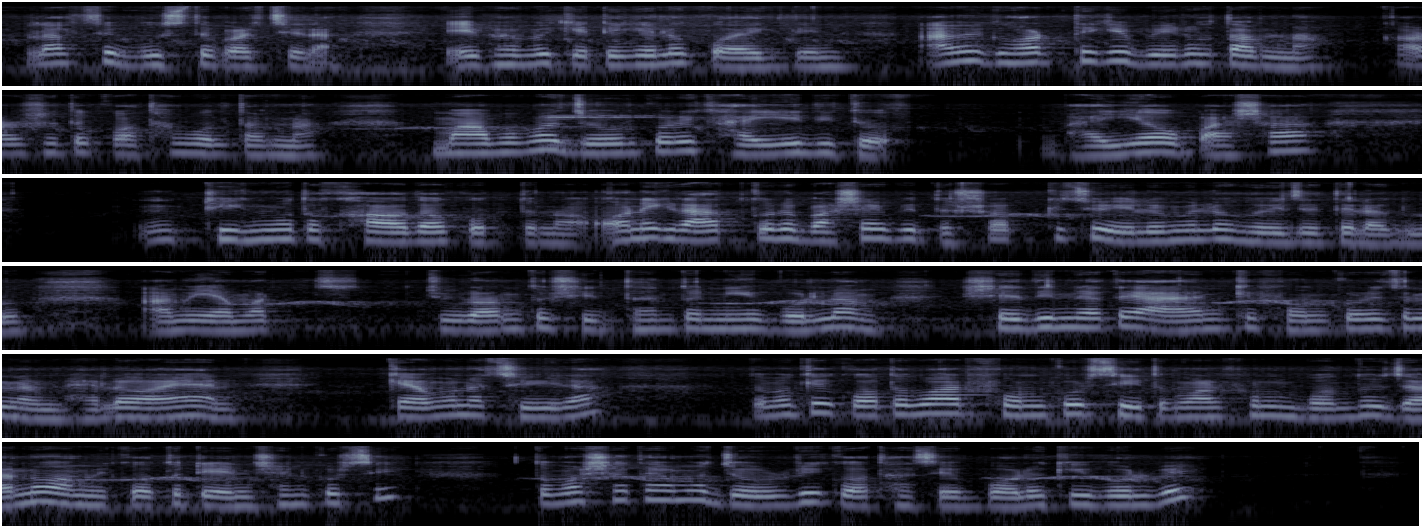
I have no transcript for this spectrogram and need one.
লাগছে বুঝতে পারছি না। এইভাবে কেটে গেল কয়েকদিন। আমি ঘর থেকে বের হতাম না, কারোর সাথে কথা বলতাম না। মা বাবা জোর করে খাইয়ে দিত। ভাইয়াও বাসা ঠিকমতো খাওয়া দাওয়া করতো না। অনেক রাত করে বাসায় পেত সব কিছু এলোমেলো হয়ে যেতে লাগল। আমি আমার চূড়ান্ত সিদ্ধান্ত নিয়ে বললাম, সেদিন রাতে আয়ানকে ফোন করেছিলাম, হ্যালো আয়ান, কেমন আছো ইরা? তোমাকে কতবার ফোন করছি, তোমার ফোন বন্ধ, জানো? আমি কত টেনশন করছি। তোমার সাথে আমার জরুরি কথা আছে, বলো কি বলবে?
